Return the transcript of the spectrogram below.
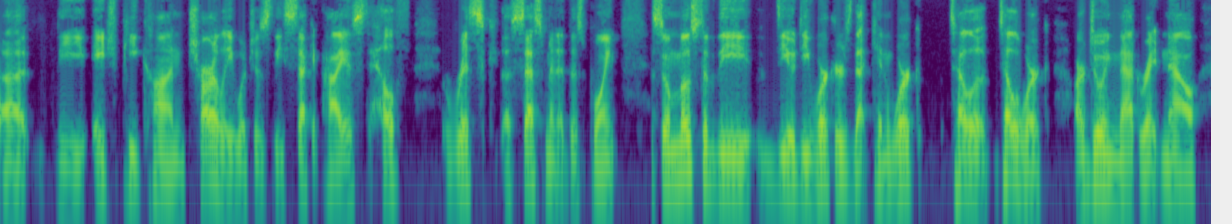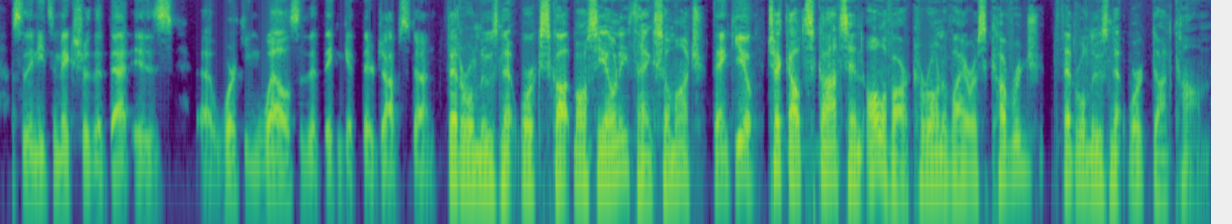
uh, the HPCON Charlie, which is the second highest health risk assessment at this point. So most of the DoD workers that can work tele telework are doing that right now. So they need to make sure that that is uh, working well so that they can get their jobs done. Federal News Network Scott Maucione, thanks so much. Thank you. Check out Scott's and all of our coronavirus coverage, federalnewsnetwork.com.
